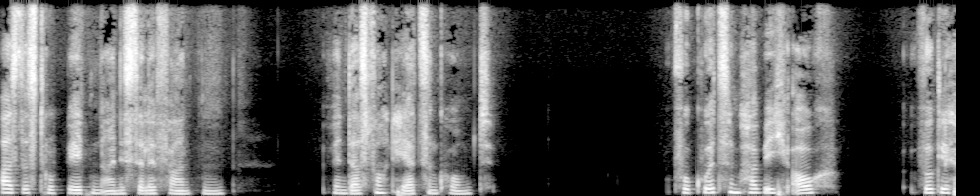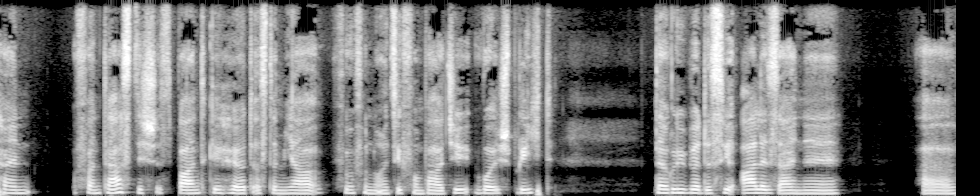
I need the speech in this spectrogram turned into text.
als das Trompeten eines Elefanten, wenn das von Herzen kommt. Vor kurzem habe ich auch wirklich ein fantastisches Band gehört aus dem Jahr 95 von Baji, wo er spricht darüber, dass wir alle seine äh,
